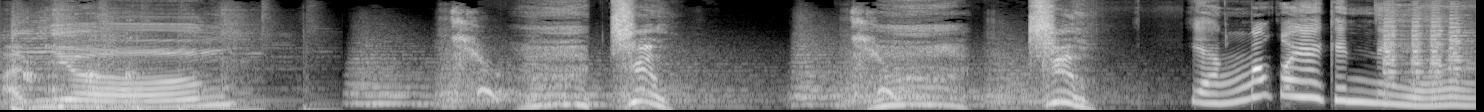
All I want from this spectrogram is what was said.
안녕 츄! 츄! 약 먹어야겠네요.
